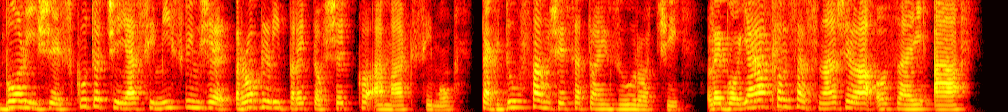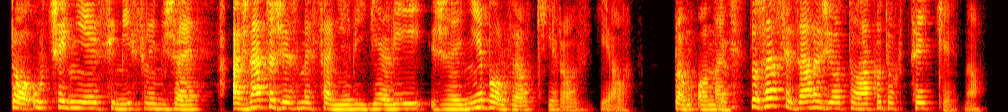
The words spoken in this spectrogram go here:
Boli, že skutočne ja si myslím, že robili preto všetko a maximum. Tak dúfam, že sa to aj zúročí. Lebo ja som sa snažila ozaj a to učenie si myslím, že až na to, že sme sa nevideli, že nebol veľký rozdiel v tom online. To zase záleží od toho, ako to chcete. No.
